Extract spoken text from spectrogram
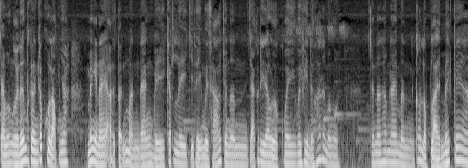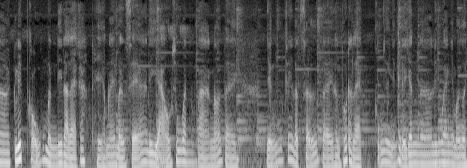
Chào mọi người đến với kênh Góc Cô Lộc nha. Mấy ngày nay ở tỉnh mình đang bị cách ly chỉ thị 16 cho nên chả có đi đâu được, quay quay phim được hết á mọi người. Cho nên hôm nay mình có lục lại mấy cái à, clip cũ mình đi Đà Lạt á. Thì hôm nay mình sẽ đi dạo xung quanh và nói về những cái lịch sử về thành phố Đà Lạt Cũng như những cái địa danh à, liên quan nha mọi người.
